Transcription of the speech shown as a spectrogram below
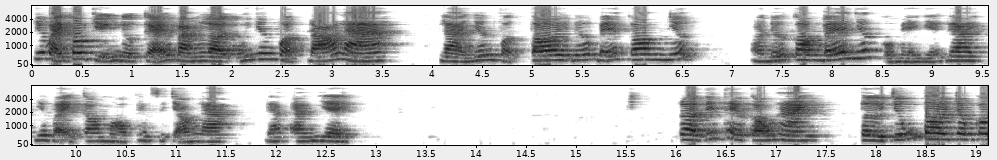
Như vậy câu chuyện được kể bằng lời của nhân vật đó là là nhân vật tôi, đứa bé con nhất và đứa con bé nhất của mẹ dễ gai. Như vậy câu 1 em sẽ chọn là đáp án D. Rồi tiếp theo câu 2. Từ chúng tôi trong câu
